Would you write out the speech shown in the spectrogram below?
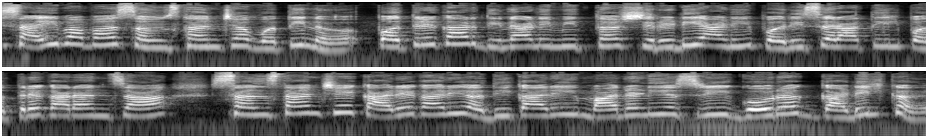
साईबाबा संस्थांच्या वतीनं पत्रकार दिनानिमित्त शिर्डी आणि परिसरातील पत्रकारांचा संस्थांचे कार्यकारी अधिकारी माननीय श्री गोरख गाडीलकर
